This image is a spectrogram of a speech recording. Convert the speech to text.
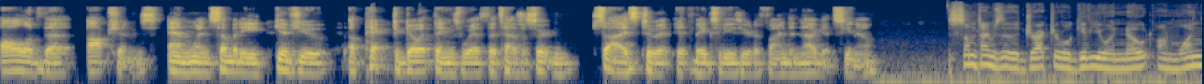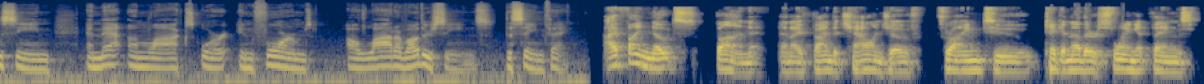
all of the options. And when somebody gives you a pick to go at things with that has a certain size to it, it makes it easier to find the nuggets, you know? Sometimes the director will give you a note on one scene, and that unlocks or informs a lot of other scenes the same thing. I find notes fun and I find the challenge of trying to take another swing at things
